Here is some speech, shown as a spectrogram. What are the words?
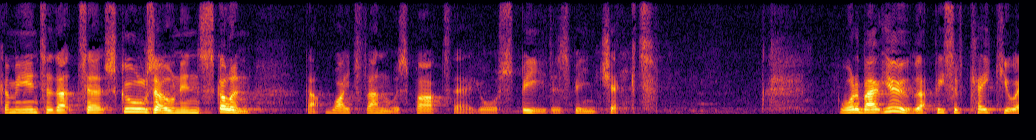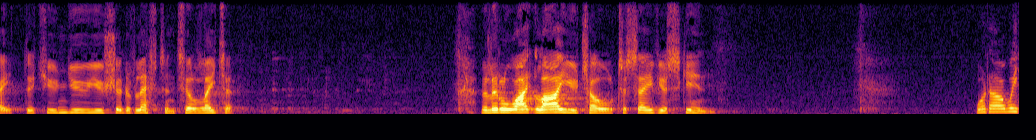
coming into that uh, school zone in Scullin that white van was parked there. Your speed has been checked. What about you? That piece of cake you ate that you knew you should have left until later? The little white lie you told to save your skin? What are we?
